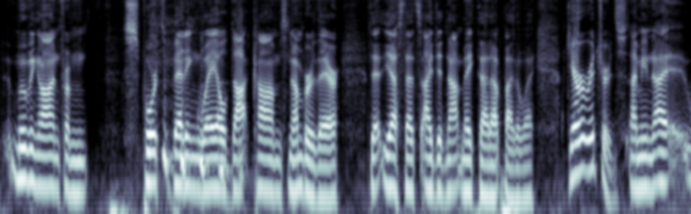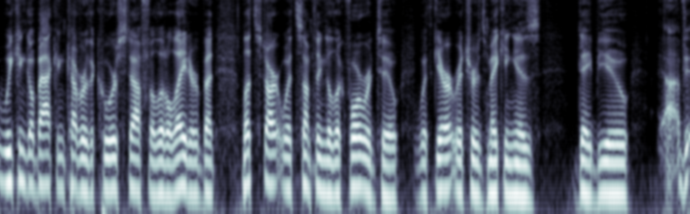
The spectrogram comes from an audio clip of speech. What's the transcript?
moving on from sportsbettingwhale.com's number there. That, yes, that's I did not make that up, by the way. Garrett Richards. I mean, I, we can go back and cover the Coors stuff a little later, but let's start with something to look forward to with Garrett Richards making his debut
